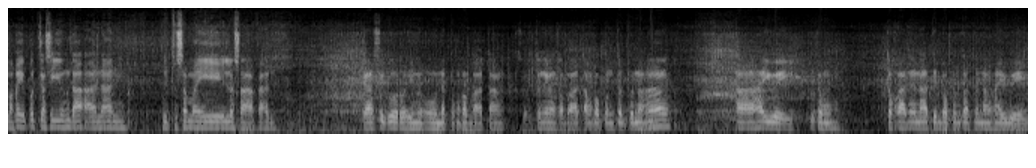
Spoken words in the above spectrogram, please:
Makipot kasi yung daanan dito sa may Losakan. Kaya siguro inuuna tong kabatang. So ito na yung kabatang papunta to ng ah, highway. Itong ito kanan natin papunta to ng highway.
